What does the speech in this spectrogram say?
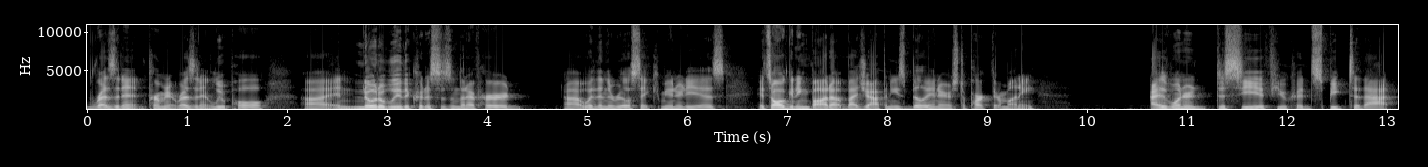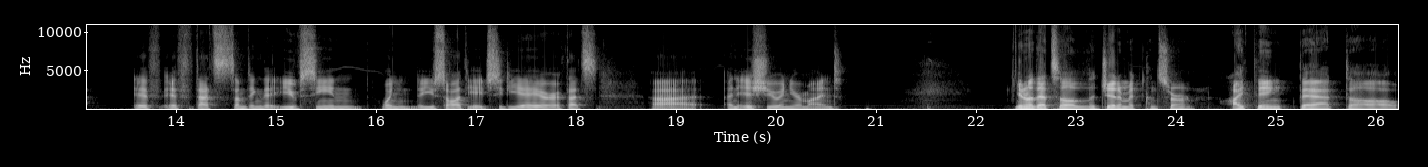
resident permanent resident loophole. Uh, and notably the criticism that i've heard uh, within the real estate community is it's all getting bought up by japanese billionaires to park their money i wanted to see if you could speak to that if if that's something that you've seen when that you saw at the hcda or if that's uh, an issue in your mind You know, that's a legitimate concern. I think that uh,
